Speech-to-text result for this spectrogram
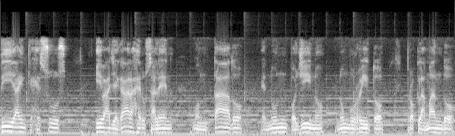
día en que Jesús iba a llegar a Jerusalén montado en un pollino, en un burrito, proclamando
